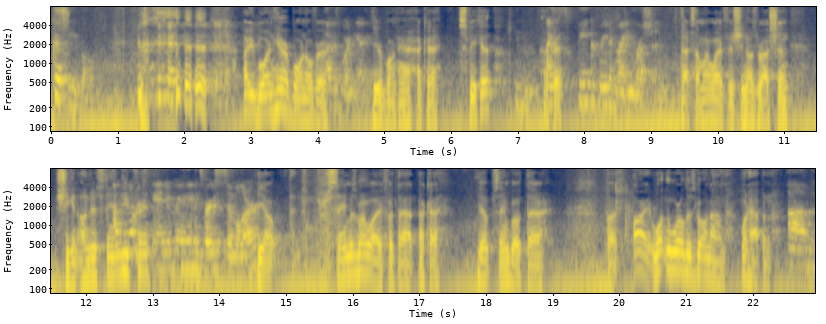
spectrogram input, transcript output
Good people. Are you born here or born over? I was born here. You were born here. Okay. Speak it. I Okay. speak, read, and write in Russian. That's how my wife is. She knows Russian. She can understand I can Ukraine. understand Ukrainian. It's very similar. Yep. Same as my wife with that. Okay. Yep. Same boat there. But all right. What in the world is going on? What happened? Um,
